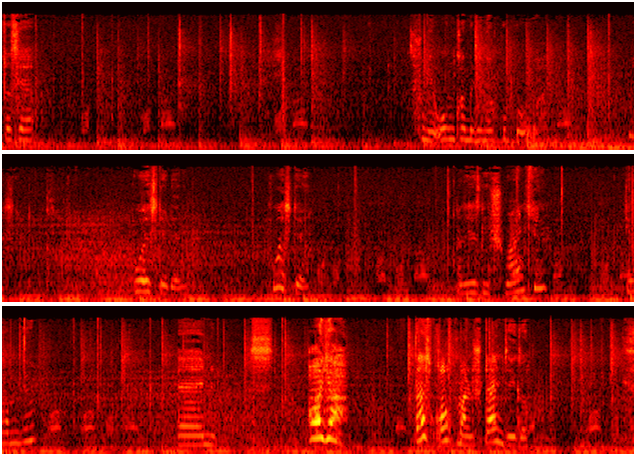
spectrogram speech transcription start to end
das hier. Von hier oben können wir den noch gut beobachten. Wo ist der denn? Wo ist der? Also hier ist ein Schweinchen. Die haben wir. Äh, oh ja! Das braucht man, Steinsäge. Ist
